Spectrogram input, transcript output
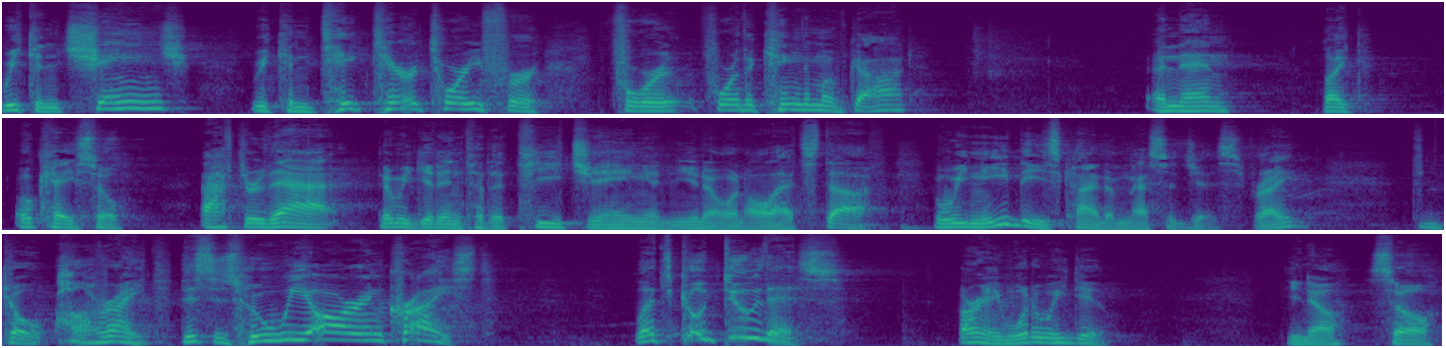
We can change. We can take territory for, for, for the kingdom of God. And then like, okay, so after that, then we get into the teaching and, you know, and all that stuff. We need these kind of messages, right? To go, all right, this is who we are in Christ. Let's go do this. All right, what do we do? You know, so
